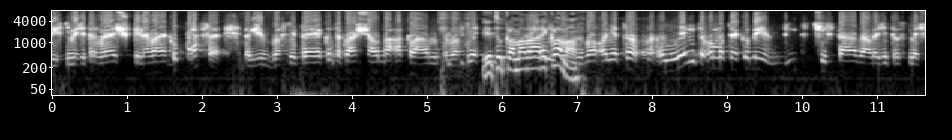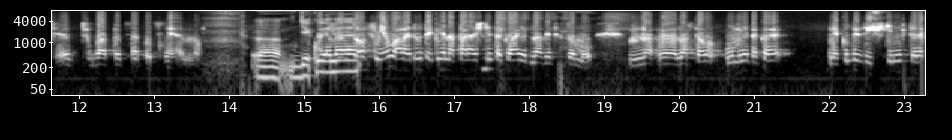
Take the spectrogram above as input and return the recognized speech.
zjistíme, že ta voda je špinavá jako prase. Takže vlastně to je jako taková šalba a klam. Vlastně je to klamavá reklama. O, o něco, není to o moc jakoby víc čistá záležitost, než třeba to, co je pod sněhem. No. Uh, děkujeme. To sněhu a ledu teď mě napadá ještě taková jedna věc k tomu. Na, eh, nastalo u mě takové jakoby zjištění, které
